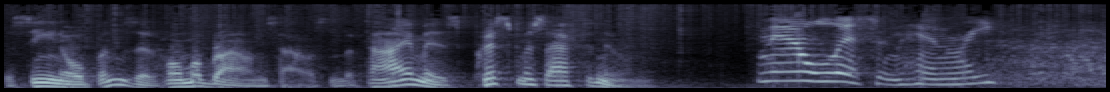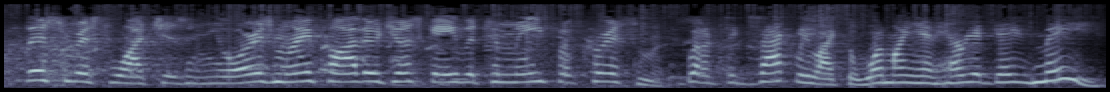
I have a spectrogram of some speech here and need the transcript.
The scene opens at Homer Brown's house, and the time is Christmas afternoon. Now listen, Henry. This wristwatch isn't yours. My father just gave it to me for Christmas. But it's exactly like the one my Aunt Harriet gave me.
